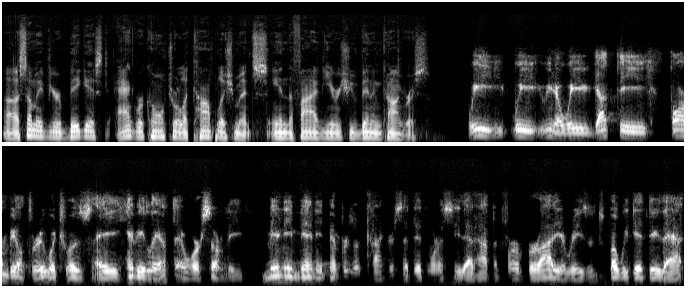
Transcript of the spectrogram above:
uh, some of your biggest agricultural accomplishments in the five years you've been in Congress? We, we, you know, we got the farm bill through, which was a heavy lift. There were certainly many, many members of Congress that didn't want to see that happen for a variety of reasons, but we did do that.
